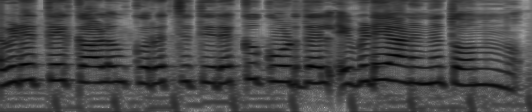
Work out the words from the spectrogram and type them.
അവിടത്തേക്കാളും കുറച്ച് തിരക്ക് കൂടുതൽ ഇവിടെയാണെന്ന് തോന്നുന്നു.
